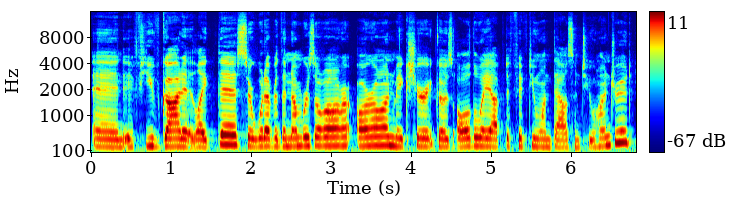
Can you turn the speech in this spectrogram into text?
And if you've got it like this or whatever the numbers are, are on, make sure it goes all the way up to 51,200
